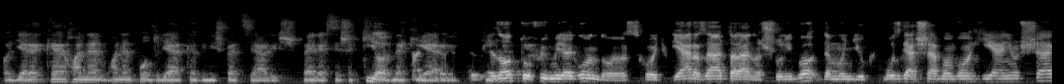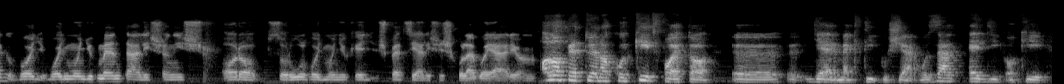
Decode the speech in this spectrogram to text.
a gyereke, hanem, hanem pont, hogy el kell vinni speciális fejlesztések. Ki ad neki erről? Ez, ez attól függ, mire gondolsz, hogy jár az általános suliba, de mondjuk mozgásában van hiányosság, vagy, vagy mondjuk mentálisan is arra szorul, hogy mondjuk egy speciális iskolába járjon. Alapvetően akkor kétfajta ö, gyermek típus jár hozzá. Egyik, aki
